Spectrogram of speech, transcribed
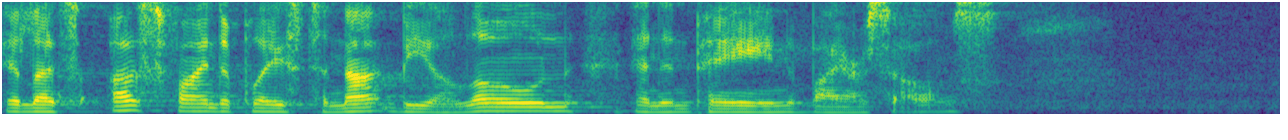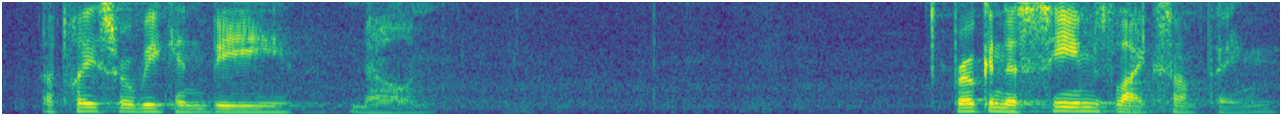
it lets us find a place to not be alone and in pain by ourselves. A place where we can be known. Brokenness seems like something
